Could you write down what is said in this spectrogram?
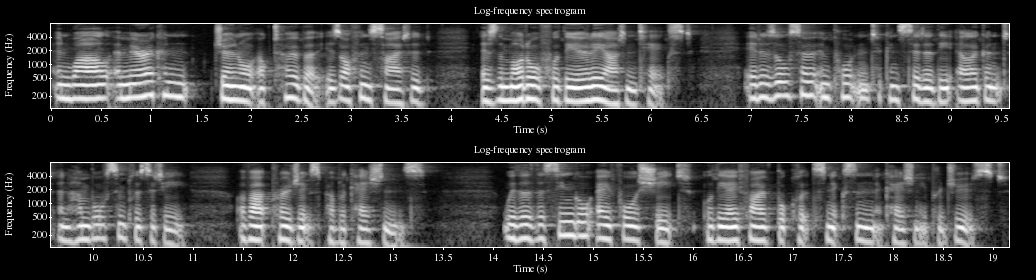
And while American journal October is often cited as the model for the early art and text, it is also important to consider the elegant and humble simplicity of Art Project's publications, whether the single A4 sheet or the A5 booklets Nixon occasionally produced.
